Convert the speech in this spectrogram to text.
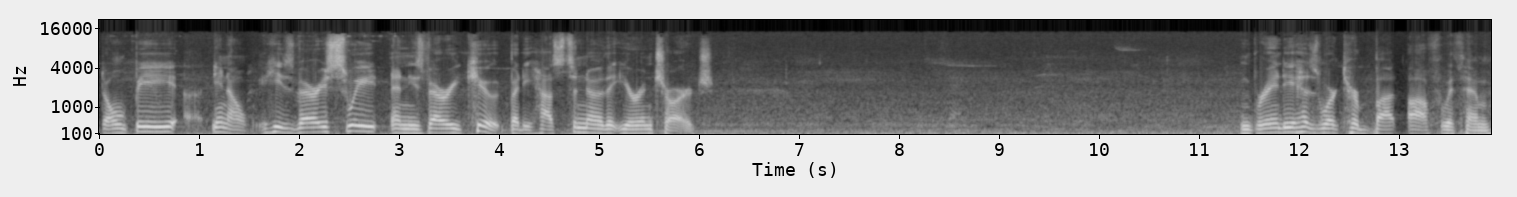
don't be, uh, you know, he's very sweet and he's very cute, but he has to know that you're in charge. And Brandy has worked her butt off with him.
